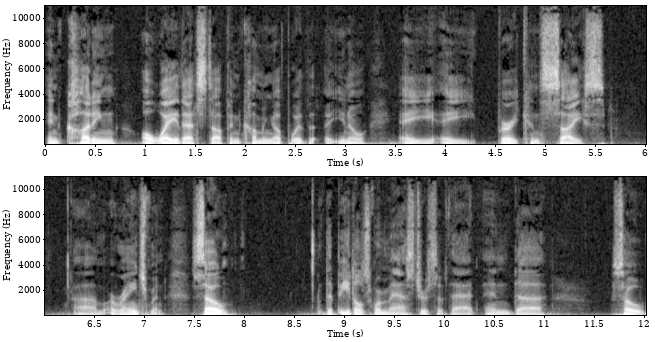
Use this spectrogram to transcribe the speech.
in cutting away that stuff and coming up with, uh, you know, a a very concise um, arrangement. So the Beatles were masters of that, and uh, so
